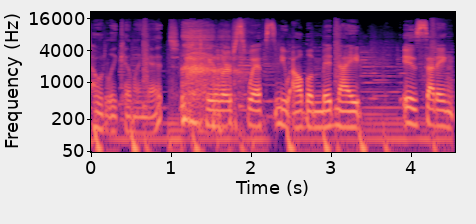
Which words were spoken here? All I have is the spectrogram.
totally killing it. Taylor Swift's new album, Midnight, is setting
